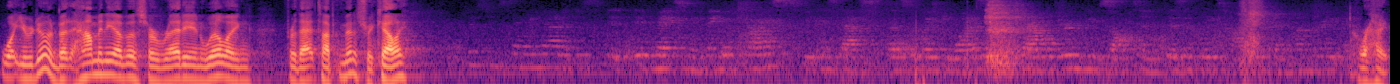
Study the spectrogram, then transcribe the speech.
what you're doing. But how many of us are ready and willing for that type of ministry? Kelly? Right.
